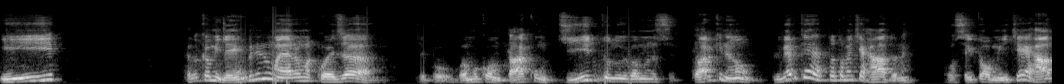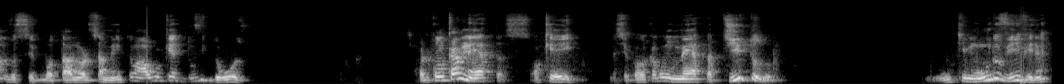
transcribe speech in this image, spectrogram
E, pelo que eu me lembro, não era uma coisa tipo, vamos contar com título, vamos. Claro que não. Primeiro que é totalmente errado, né? Conceitualmente é errado você botar no orçamento algo que é duvidoso. Você pode colocar metas, ok. Mas você coloca como meta título, em que mundo vive, né?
